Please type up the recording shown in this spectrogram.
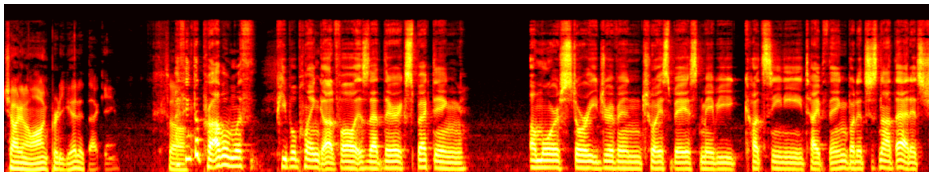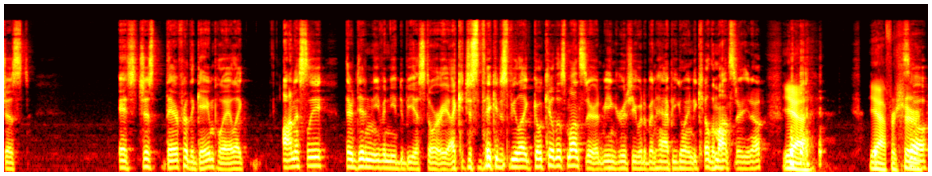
chugging along pretty good at that game. So I think the problem with people playing Godfall is that they're expecting a more story driven, choice based, maybe cutscene type thing, but it's just not that. It's just it's just there for the gameplay. Like honestly, there didn't even need to be a story. I could just they could just be like, go kill this monster, and me and Gucci would have been happy going to kill the monster, you know? yeah, yeah, for sure. So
